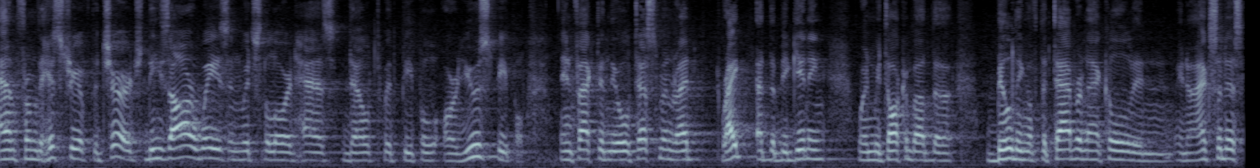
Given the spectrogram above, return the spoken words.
and from the history of the church, these are ways in which the Lord has dealt with people or used people. In fact, in the Old Testament, right, right at the beginning, when we talk about the building of the tabernacle in you know, Exodus,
